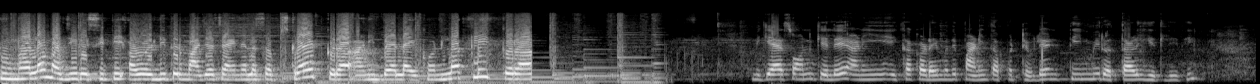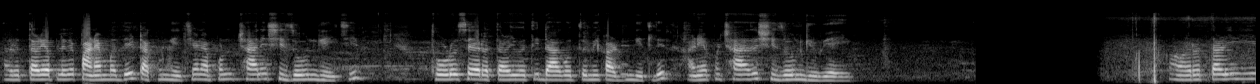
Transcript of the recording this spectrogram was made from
तुम्हाला माझी रेसिपी आवडली तर माझ्या चॅनलला सबस्क्राईब करा आणि बेल आयकॉनला क्लिक करा. मी गॅस ऑन केले आणि एका कढईमध्ये पाणी तापत ठेवले आणि तीन मी रताळी घेतली ती. रताळी आपल्याला पाण्यामध्ये टाकून घ्यायची आणि आपण छान हे शिजवून घ्यायची. थोडंसं या रताळीवरती डाग होतं मी काढून घेतलेत आणि आपण छान असं शिजवून घेऊया हे. रताळी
